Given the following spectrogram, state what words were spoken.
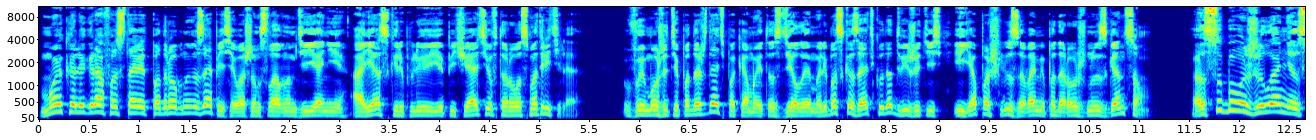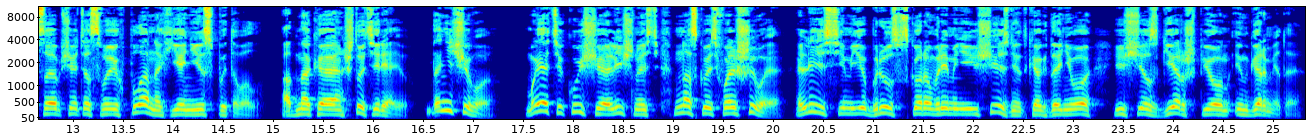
Мой каллиграф оставит подробную запись о вашем славном деянии, а я скреплю ее печатью второго смотрителя. Вы можете подождать, пока мы это сделаем, либо сказать, куда движетесь, и я пошлю за вами подорожную с гонцом. Особого желания сообщать о своих планах я не испытывал. Однако, что теряю? Да ничего. Моя текущая личность насквозь фальшивая. Ли из семьи Брюс в скором времени исчезнет, как до него исчез Гер, шпион Ингармета.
